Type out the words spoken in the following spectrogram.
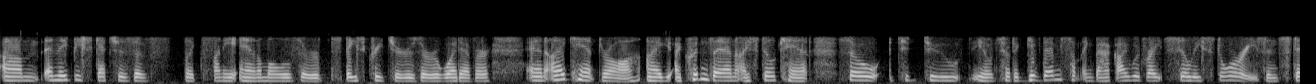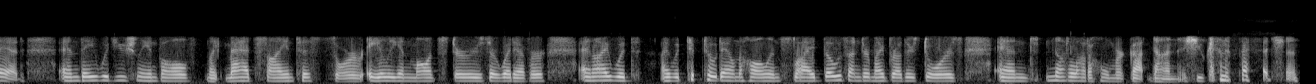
um, and they'd be sketches of like funny animals or space creatures or whatever. And I can't draw. I I couldn't then. I still can't. So to to you know sort of give them something back I would write silly stories instead. And they would usually involve like mad scientists or alien monsters or whatever. And I would I would tiptoe down the hall and slide those under my brother's doors and not a lot of homework got done as you can imagine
